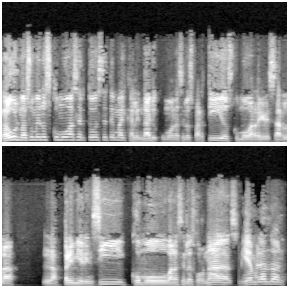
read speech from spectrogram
Raúl, más o menos, ¿cómo va a ser todo este tema del calendario? ¿Cómo van a ser los partidos? ¿Cómo va a regresar la, la Premier en sí? ¿Cómo van a ser las jornadas? Bien, Brandon.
